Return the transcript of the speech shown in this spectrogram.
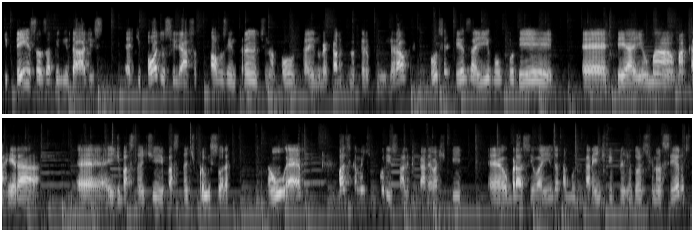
que tem essas habilidades é, que pode auxiliar novos entrantes na bolsa e no mercado financeiro em geral, com certeza aí vão poder é, ter aí uma, uma carreira é, de bastante, bastante promissora. Então, é basicamente por isso, Alex, cara, eu acho que é, o Brasil ainda está muito carente de empreendedores financeiros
